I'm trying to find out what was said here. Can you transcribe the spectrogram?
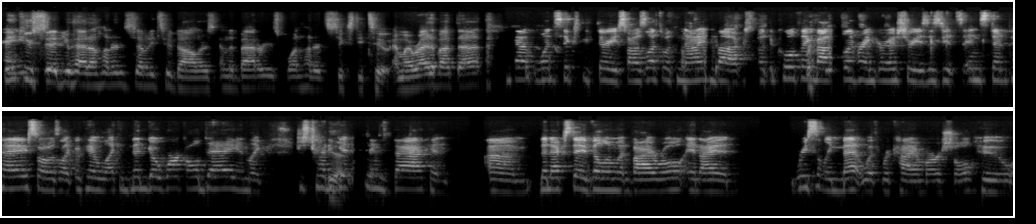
think you said you had 172 dollars, and the battery is 162. Am I right about that? Yeah, 163. So I was left with nine bucks. But the cool thing about delivering groceries is it's instant pay. So I was like, okay, well I can then go work all day and like just try to yeah. get things back. And um, the next day, Villain went viral, and I had recently met with Rakiyah Marshall, who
